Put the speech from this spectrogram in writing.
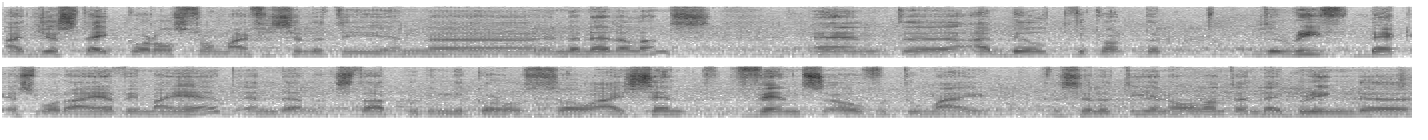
I just take corals from my facility in, uh, in the Netherlands, and uh, I build the, the, the reef back as what I have in my head, and then start putting the corals. So I send vents over to my facility in Holland, and they bring the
